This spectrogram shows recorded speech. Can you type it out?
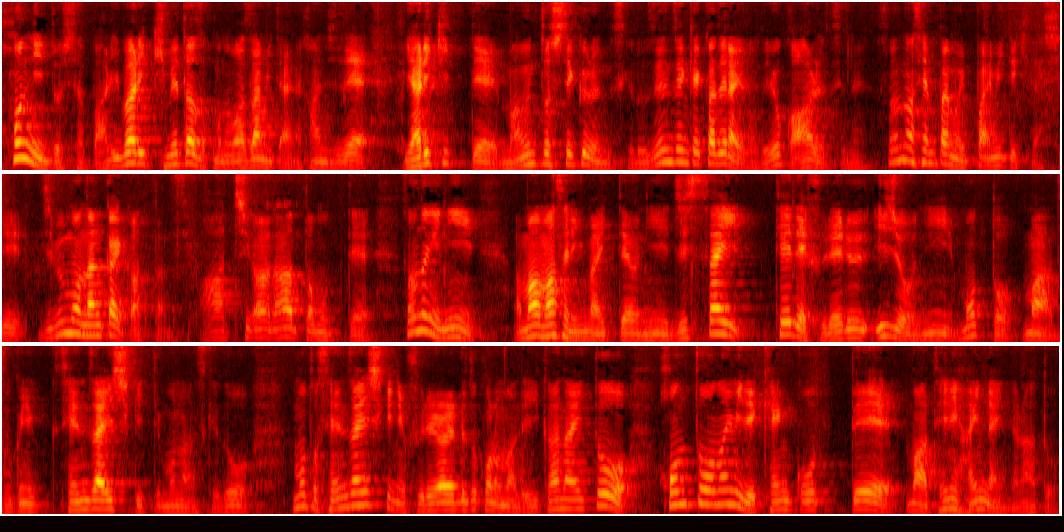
本人としてはバリバリ決めたぞこの技みたいな感じでやりきってマウントしてくるんですけど全然結果出ないことよくあるんですよね。そんな先輩もいっぱい見てきたし自分も何回かあったんですよ。ああ違うなと思って。その時に、まあ、まさに今言ったように実際手で触れる以上にもっとまあ俗に潜在意識っていうものなんですけどもっと潜在意識に触れられるところまでいかないと本当の意味で健康って、まあ、手に入んないんだなと。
